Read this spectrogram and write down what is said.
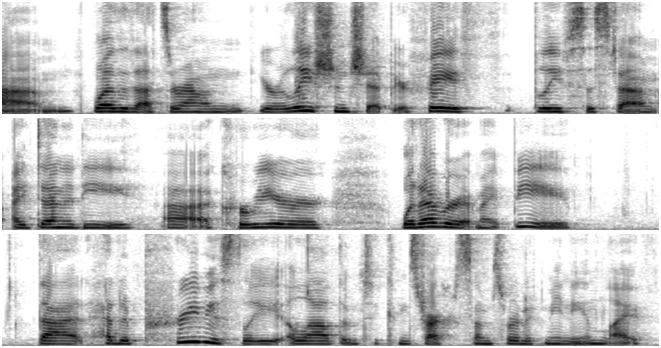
um, whether that's around your relationship, your faith, belief system, identity, uh, career, whatever it might be, that had previously allowed them to construct some sort of meaning in life.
